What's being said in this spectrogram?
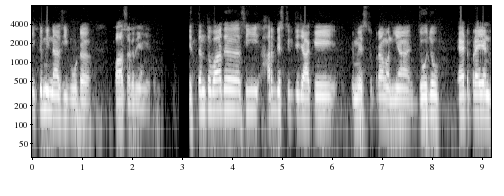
ਇੱਕ ਮਹੀਨਾ ਅਸੀਂ ਵੋਟ ਪਾ ਸਕਦੇ ਹਾਂਗੇ ਜਿੱਤਣ ਤੋਂ ਬਾਅਦ ਅਸੀਂ ਹਰ ਡਿਸਟ੍ਰਿਕਟ 'ਚ ਜਾ ਕੇ ਕਮਿਸਟ ਭਰਾਵਾਂ ਦੀਆਂ ਜੋ ਜੋ ਐਟ ਪ੍ਰੈਜ਼ੈਂਟ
